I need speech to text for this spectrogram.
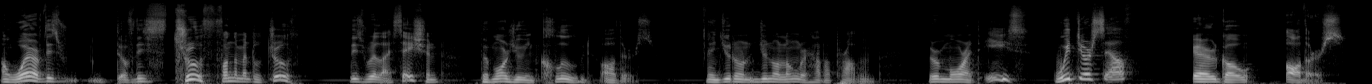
aware of this of this truth, fundamental truth, this realization, the more you include others. And you don't you no longer have a problem. You're more at ease with yourself, ergo others.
